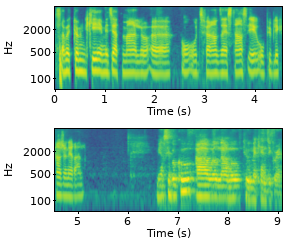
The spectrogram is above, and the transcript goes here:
ça va être communiqué immédiatement euh, aux, différentes instances et au public en général. Merci beaucoup. I will now move to Mackenzie Gray.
